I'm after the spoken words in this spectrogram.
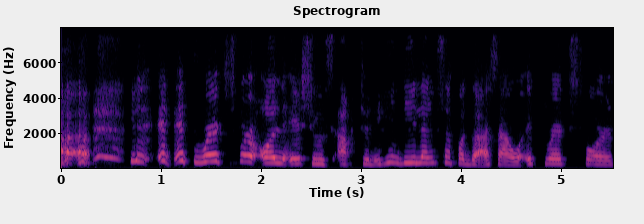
it, it works for all issues actually. Hindi lang sa pag-aasawa. It works for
